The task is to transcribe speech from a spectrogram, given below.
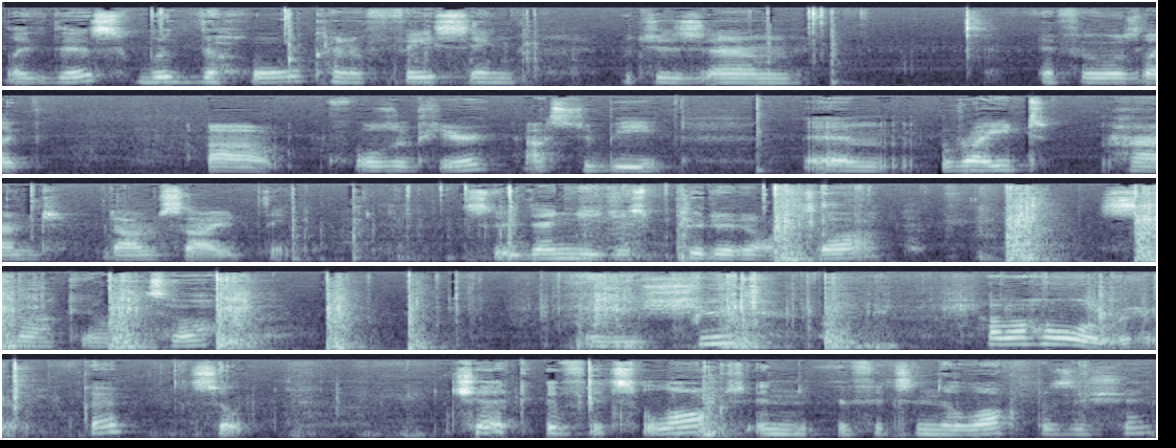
like this, with the hole kind of facing, which is, um, if it was like uh, holes up here, has to be um, right hand downside thing. So then you just put it on top, smack it on top, and you should have a hole over here. Okay, so check if it's locked and if it's in the locked position,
